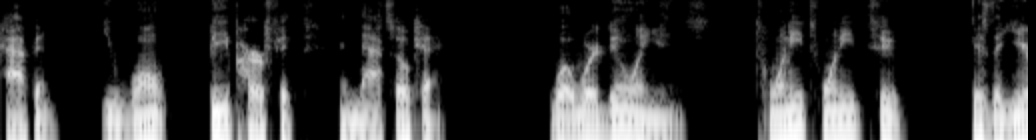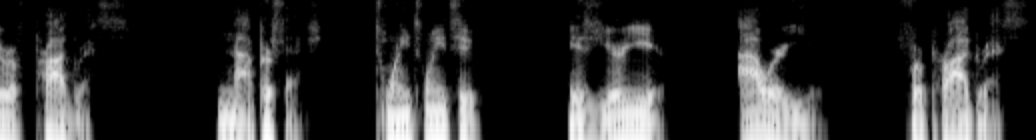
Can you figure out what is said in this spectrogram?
happen. You won't be perfect, and that's okay. What we're doing is 2022 is the year of progress, not perfection. 2022 is your year, our year for progress,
